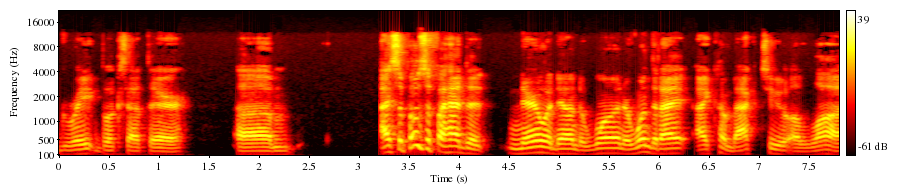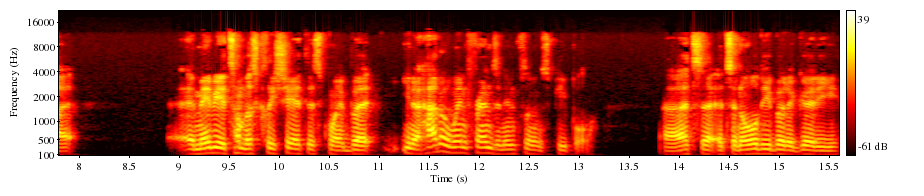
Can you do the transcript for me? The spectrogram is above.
great books out there. Um, i suppose if i had to narrow it down to one or one that i i come back to a lot and maybe it's almost cliche at this point but you know how to win friends and influence people. Uh, it's a it's an oldie but a goodie.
